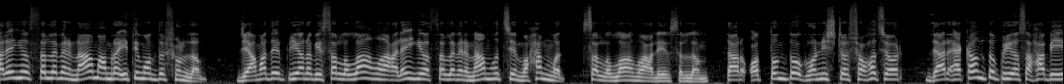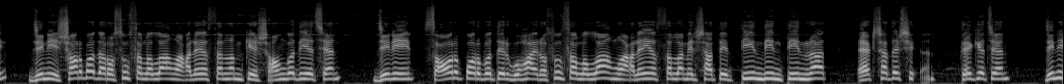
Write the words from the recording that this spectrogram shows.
আলহি আসাল্লামের নাম আমরা ইতিমধ্যে শুনলাম। যে আমাদের প্রিয় নবী সাল্লাহ আলহি আসাল্লামের নাম হচ্ছে মোহাম্মদ সাল্লাহ আলহি আসাল্লাম তার অত্যন্ত ঘনিষ্ঠ সহচর, যার একান্ত প্রিয় সাহাবি, যিনি সর্বদা রসুল সাল্লাহ আলহি আসাল্লামকে সঙ্গ দিয়েছেন, যিনি সৌর পর্বতের গুহায় রসুল সাল্লাহ আলহি আসাল্লামের সাথে তিন দিন তিন রাত একসাথে থেকেছেন, যিনি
